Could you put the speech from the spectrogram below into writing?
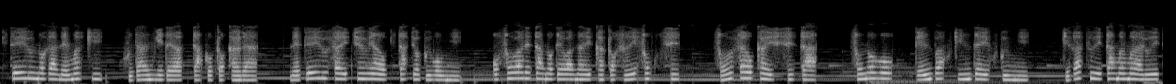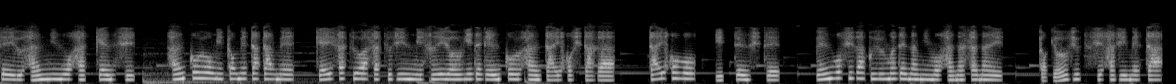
着ているのが寝巻き、普段着であったことから、寝ている最中や起きた直後に、襲われたのではないかと推測し、捜査を開始した。その後、現場付近で衣服に、血がついたまま歩いている犯人を発見し、犯行を認めたため、警察は殺人未遂容疑で現行犯逮捕したが、逮捕後、一転して、弁護士が来るまで何も話さない、と供述し始めた。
